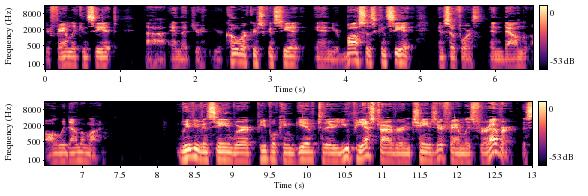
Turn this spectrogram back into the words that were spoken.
your family can see it uh, and that your, your coworkers can see it and your bosses can see it and so forth and down all the way down the line. We've even seen where people can give to their UPS driver and change their families forever. As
